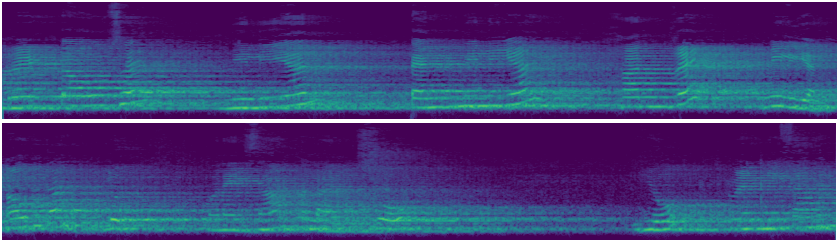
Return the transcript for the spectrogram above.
hundred thousand, million, ten million, hundred million. How to done? Look, one example I will show. You twenty-seven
